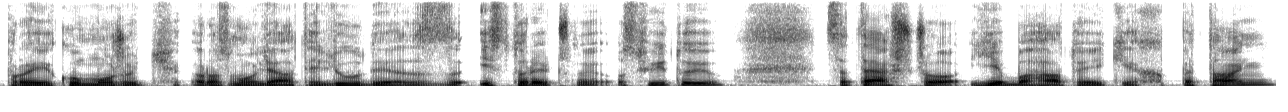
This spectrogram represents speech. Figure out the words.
про яку можуть розмовляти люди з історичною освітою, це те, що є багато яких питань,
